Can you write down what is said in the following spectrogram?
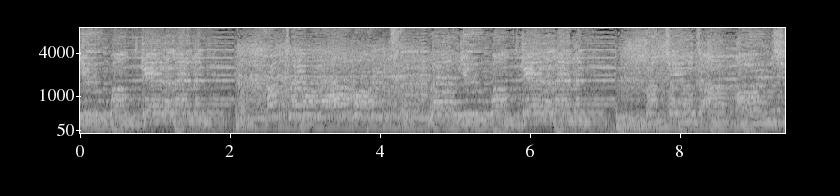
you won't get a lemon from Toyota of Orange. Well, you won't get a lemon from Toyota of Orange.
